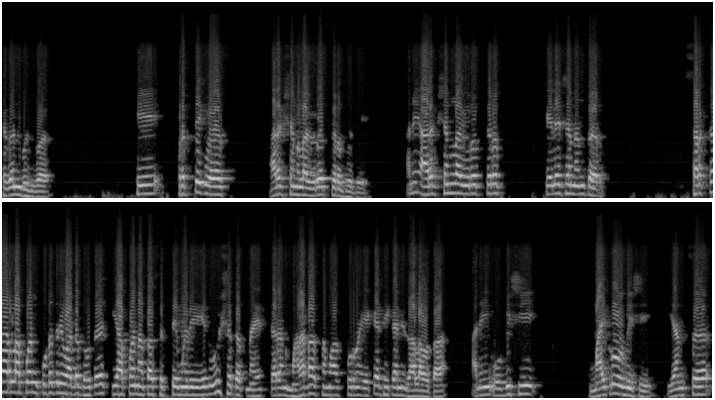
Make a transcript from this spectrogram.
छगन भुजबळ हे प्रत्येक वेळेस आरक्षणाला विरोध करत होते. आणि आरक्षणाला विरोध करत केल्याच्यानंतर सरकारला पण कुठंतरी वाटत होतं की आपण आता सत्तेमध्ये येऊ शकत नाहीत. कारण मराठा समाज पूर्ण एका ठिकाणी झाला होता. आणि ओबीसी मायक्रो ओबीसी यांचं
